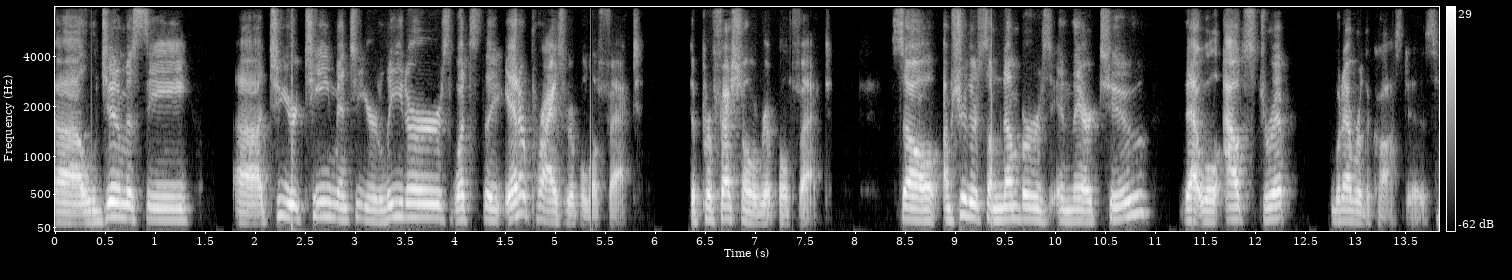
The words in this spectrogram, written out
uh, legitimacy uh, to your team and to your leaders. What's the enterprise ripple effect? The professional ripple effect. So I'm sure there's some numbers in there too that will outstrip whatever the cost is.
